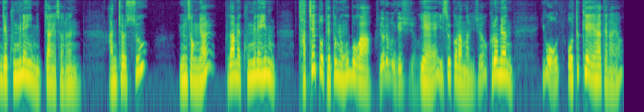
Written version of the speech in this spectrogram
이제 국민의힘 입장에서는 안철수, 윤석열, 그 다음에 국민의힘 자체 또 대통령 후보가 여러 분 계시죠? 예 있을 거란 말이죠. 그러면 이거 어, 어떻게 해야 되나요?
